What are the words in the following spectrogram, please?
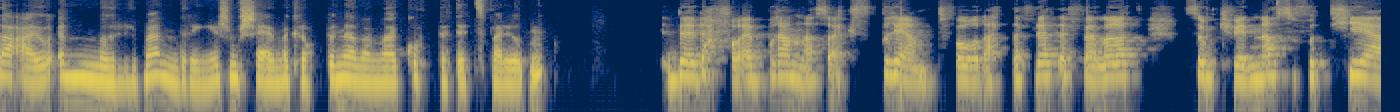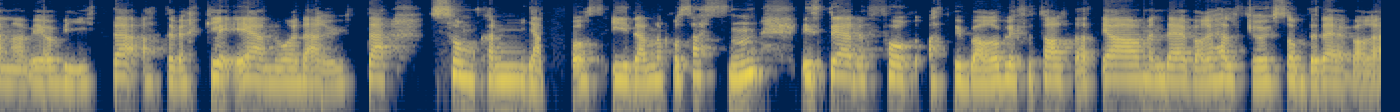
det er jo enorme endringer som skjer med kroppen i denne korte tidsperioden det er derfor jeg brenner så ekstremt for dette. fordi jeg føler at som kvinner så fortjener vi å vite at det virkelig er noe der ute som kan hjelpe oss i denne prosessen, i stedet for at vi bare blir fortalt at ja, men det er bare helt grusomt, det er bare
